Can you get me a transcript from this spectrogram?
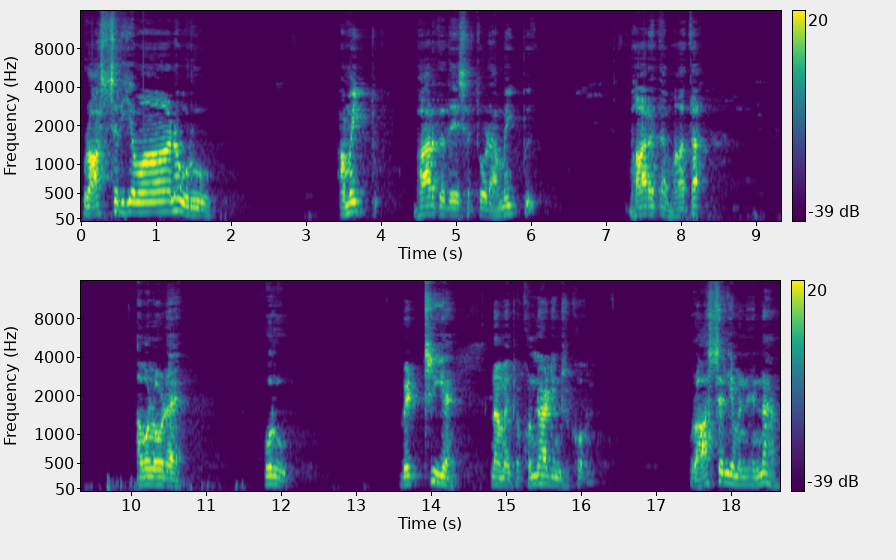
ஒரு ஆச்சரியமான ஒரு அமைப்பு. பாரத தேசத்தோட அமைப்பு பாரத மாதா அவளோட ஒரு வெற்றியை நாம் இப்போ கொண்டாடின்னு இருக்கோம். ஒரு ஆச்சரியம் என்னென்னா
